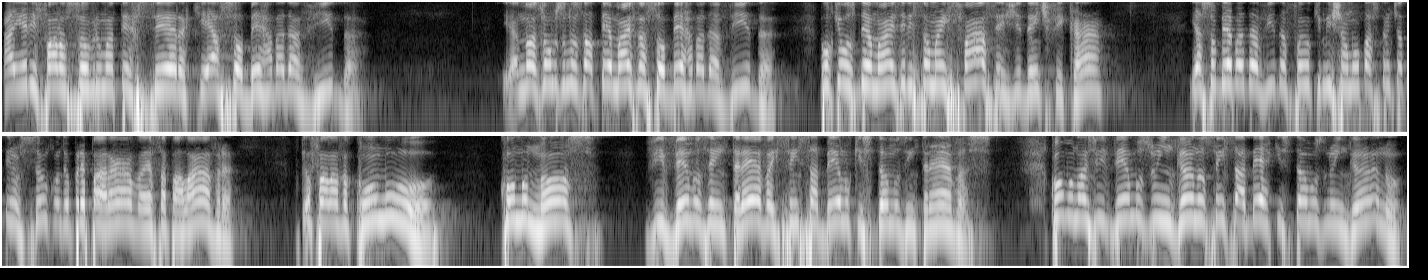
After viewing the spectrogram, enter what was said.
Aí ele fala sobre uma terceira, que é a soberba da vida. Nós vamos nos ater mais na soberba da vida, porque os demais eles são mais fáceis de identificar. E a soberba da vida foi o que me chamou bastante atenção quando eu preparava essa palavra, porque eu falava como como nós vivemos em trevas sem saber o que estamos em trevas. Como nós vivemos o engano sem saber que estamos no engano.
